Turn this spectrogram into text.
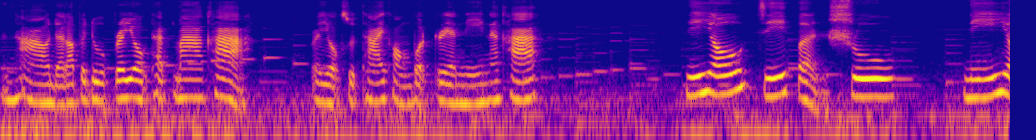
很好เดี๋ยวเราไปดูประโยคถัดมาค่ะ ประโยคสุดท้ายของบทเรียนนี้นะคะ你有几本书你有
